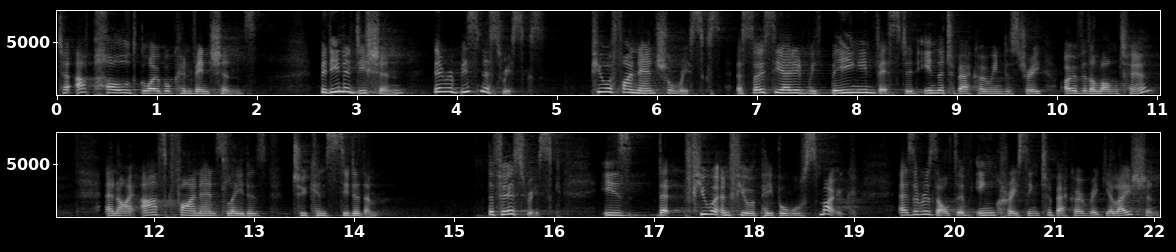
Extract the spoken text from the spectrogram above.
to uphold global conventions. But in addition, there are business risks, pure financial risks associated with being invested in the tobacco industry over the long term and I ask finance leaders to consider them. The first risk is that fewer and fewer people will smoke as a result of increasing tobacco regulation.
